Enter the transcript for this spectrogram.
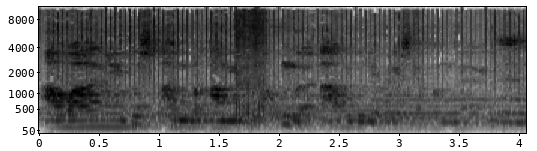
awalnya itu setahun pertama itu aku nggak tahu itu depresi apa enggak. Gitu. Hmm.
